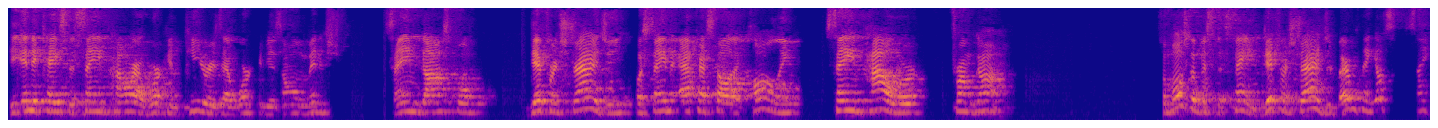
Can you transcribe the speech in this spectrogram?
He indicates the same power at work in Peter is at work in his own ministry. Same gospel, different strategy, but same apostolic calling, same power from God. So most of it's the same, different strategy, but everything else is the same.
